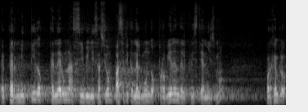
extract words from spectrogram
eh, permitido tener una civilización pacífica en el mundo provienen del cristianismo? Por ejemplo,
